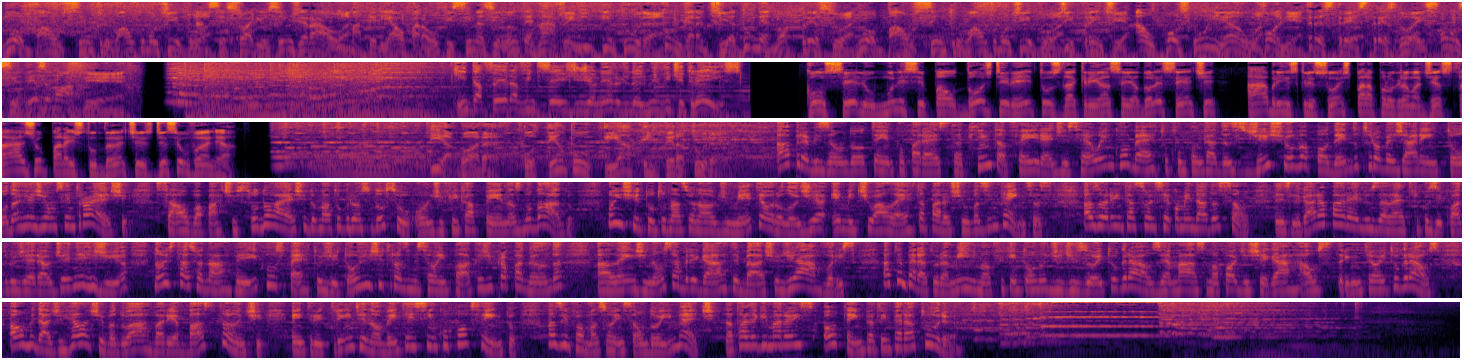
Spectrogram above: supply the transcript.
Global Centro Automotivo, acessórios em geral, material para oficinas de lanternagem e pintura, com garantia do menor preço. Global Centro Automotivo, de frente ao posto União. Fone 3332 1119. Quinta-feira, 26 de janeiro de 2023. Conselho Municipal dos Direitos da Criança e Adolescente abre inscrições para programa de estágio para estudantes de Silvânia. E agora, o tempo e a temperatura. A previsão do tempo para esta quinta-feira é de céu encoberto com pancadas de chuva podendo trovejar em toda a região centro-oeste, salvo a parte sudoeste do Mato Grosso do Sul, onde fica apenas nublado. O Instituto Nacional de Meteorologia emitiu alerta para chuvas intensas. As orientações recomendadas são desligar aparelhos elétricos e quadro geral de energia, não estacionar veículos perto de torres de transmissão em placas de propaganda, além de não se abrigar debaixo de árvores. A temperatura mínima fica em torno de 18 graus e a máxima pode chegar aos 38 graus. A umidade relativa do ar varia bastante, entre 30 e 95%. As informações são do IMET. Natália Guimarães, o tempo e a temperatura.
